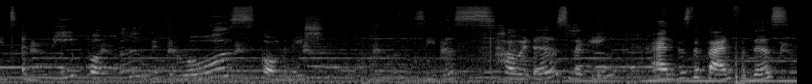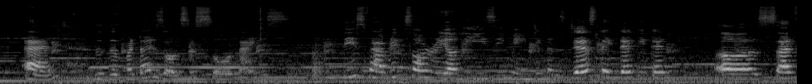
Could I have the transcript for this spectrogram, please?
It's a deep purple with rose combination. See this how it is looking? And this is the pant for this. And the dupatta is also so nice. These fabrics are really easy maintenance. Just like that you can uh, surf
